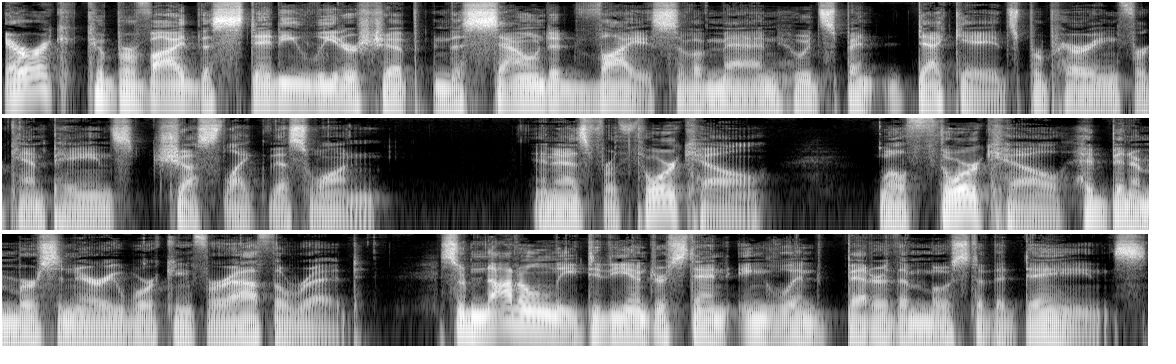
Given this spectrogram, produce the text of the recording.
Eric could provide the steady leadership and the sound advice of a man who had spent decades preparing for campaigns just like this one. And as for Thorkel, well, Thorkel had been a mercenary working for Athelred. So not only did he understand England better than most of the Danes,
